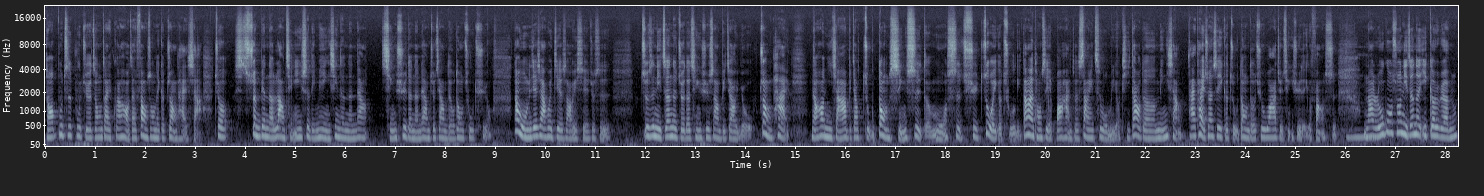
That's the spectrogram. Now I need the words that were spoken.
然后不知不觉中在刚好在放松的一个状态下，就顺便的让潜意识里面隐性的能量、情绪的能量就这样流动出去哦。那我们接下来会介绍一些，就是就是你真的觉得情绪上比较有状态。然后你想要比较主动形式的模式去做一个处理，当然同时也包含着上一次我们有提到的冥想，它它也算是一个主动的去挖掘情绪的一个方式。那如果说你真的一个人，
